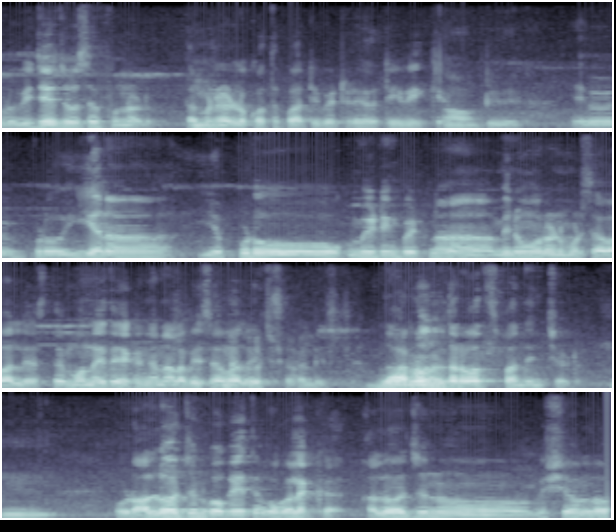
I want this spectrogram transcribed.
ఇప్పుడు విజయ్ జోసెఫ్ ఉన్నాడు తమిళనాడులో కొత్త పార్టీ పెట్టాడు కదా టీవీకి. టీవీ ఇప్పుడు ఈయన ఎప్పుడు ఒక మీటింగ్ పెట్టినా మినిమం రెండు మూడు సవాళ్ళు వేస్తే మొన్న అయితే ఏకంగా నలభై సవాళ్ళు రోజుల తర్వాత స్పందించాడు. ఇప్పుడు అల్లు అర్జున్కి ఒక అయితే ఒక లెక్క. అల్లు అర్జున్ విషయంలో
